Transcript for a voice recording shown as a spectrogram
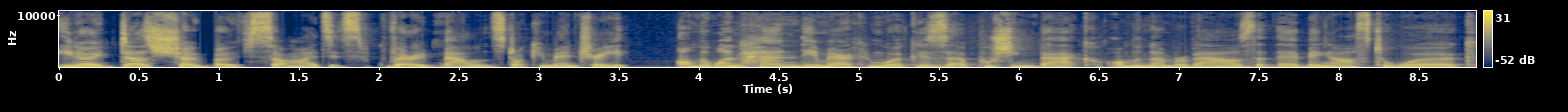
you know, it does show both sides. It's a very balanced documentary. On the one hand, the American workers are pushing back on the number of hours that they're being asked to work.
